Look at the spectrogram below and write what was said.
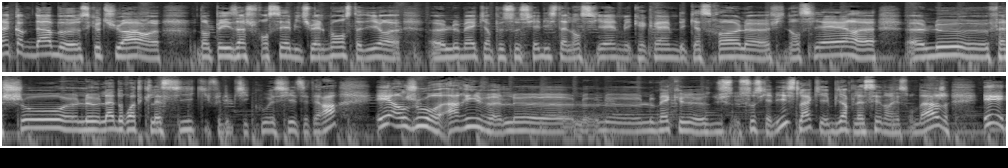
T'as comme d'hab euh, ce que tu as euh, dans le paysage français habituellement, c'est-à-dire euh, le mec un peu socialiste à l'ancienne, mais qui a quand même des casseroles financières, le facho, le, la droite classique qui fait des petits coups aussi, etc. Et un jour arrive le, le, le, le mec du socialiste là, qui est bien placé dans les sondages, et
